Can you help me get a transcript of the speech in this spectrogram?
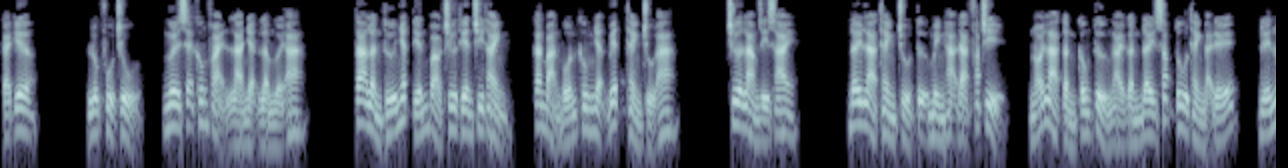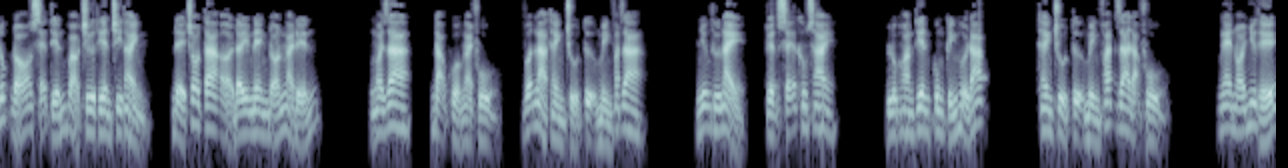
Cái kia, lục phụ chủ, ngươi sẽ không phải là nhận lầm người a. Ta lần thứ nhất tiến vào chư thiên chi thành, căn bản vốn không nhận biết thành chủ a. Chưa làm gì sai. Đây là thành chủ tự mình hạ đạt pháp chỉ, nói là tần công tử ngài gần đây sắp tu thành đại đế, đến lúc đó sẽ tiến vào chư thiên chi thành, để cho ta ở đây nên đón ngài đến ngoài ra, đạo của ngài phủ vẫn là thành chủ tự mình phát ra. Những thứ này tuyệt sẽ không sai. Lục hoàn thiên cung kính hồi đáp. Thành chủ tự mình phát ra đạo phủ. Nghe nói như thế,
